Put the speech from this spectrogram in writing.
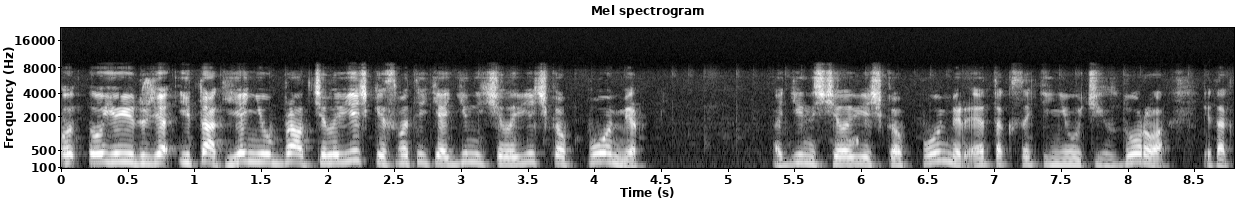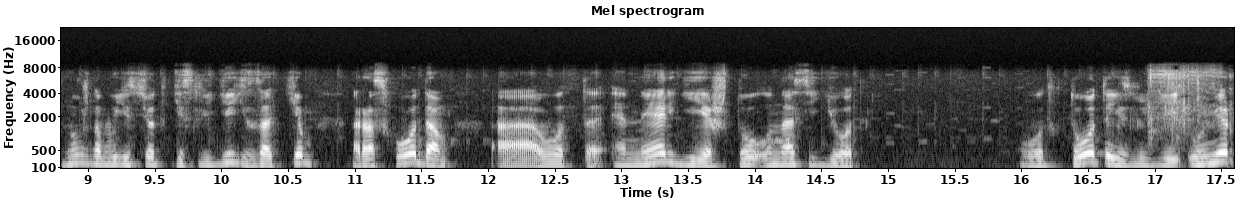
Ой-ой-ой, друзья, итак, я не убрал человечка, и смотрите, один из человечков помер. Один из человечков помер, это, кстати, не очень здорово. Итак, нужно будет все-таки следить за тем расходом э, вот, энергии, что у нас идет. Вот, кто-то из людей умер,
